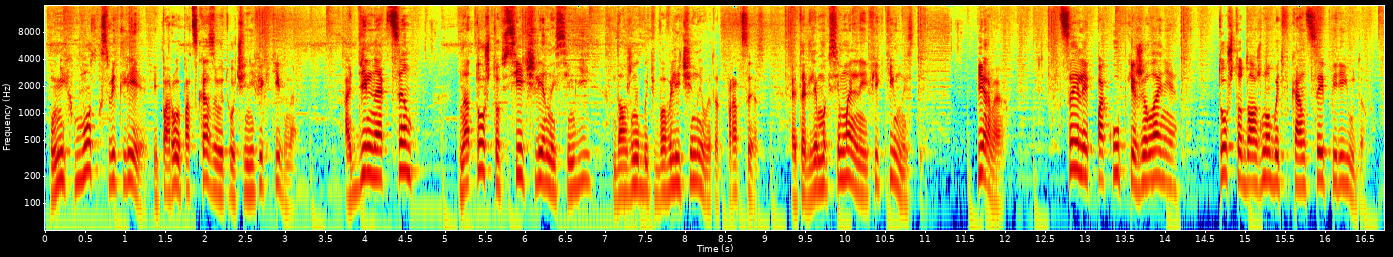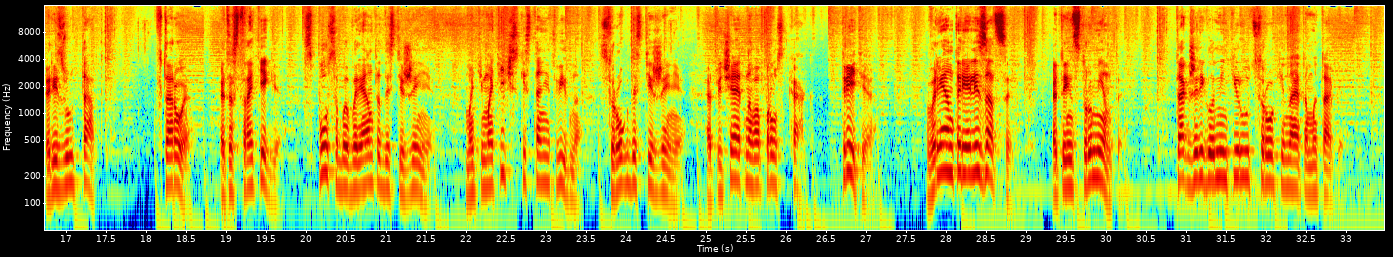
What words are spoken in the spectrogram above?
У них мозг светлее и порой подсказывают очень эффективно. Отдельный акцент на то, что все члены семьи должны быть вовлечены в этот процесс. Это для максимальной эффективности. Первое. Цели, покупки, желания – то, что должно быть в конце периодов. Результат. Второе. Это стратегия, способы, варианты достижения – математически станет видно срок достижения, отвечает на вопрос «как». Третье. Варианты реализации – это инструменты. Также регламентируют сроки на этом этапе.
